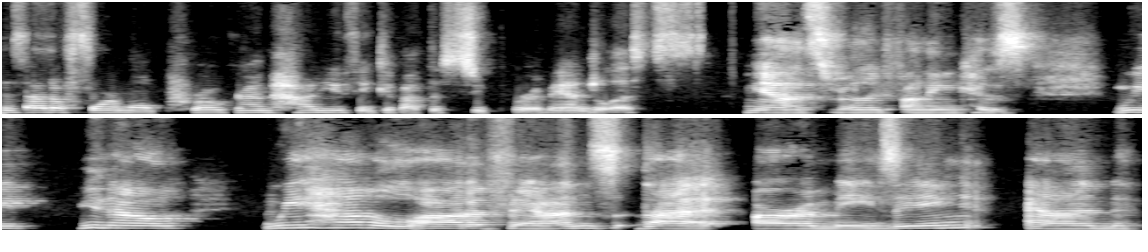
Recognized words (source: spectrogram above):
is that a formal program? How do you think about the super evangelists? Yeah it's really funny because we you know we have a lot of fans that are amazing and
